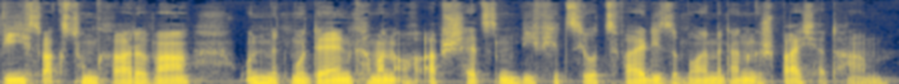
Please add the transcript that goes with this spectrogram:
wie das Wachstum gerade war. Und mit Modellen kann man auch abschätzen, wie viel CO2 diese Bäume dann gespeichert haben.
